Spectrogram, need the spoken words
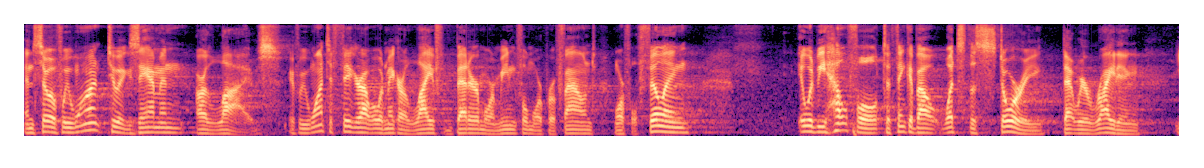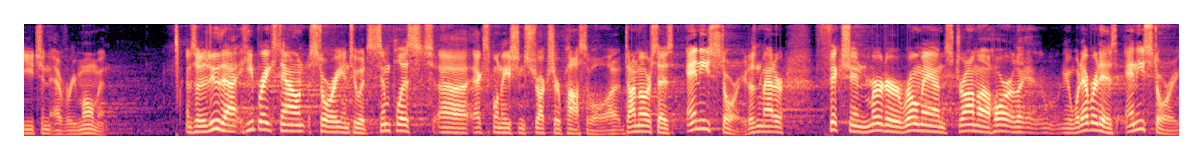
And so, if we want to examine our lives, if we want to figure out what would make our life better, more meaningful, more profound, more fulfilling, it would be helpful to think about what's the story that we're writing each and every moment. And so, to do that, he breaks down a story into its simplest uh, explanation structure possible. Uh, Don Miller says any story, it doesn't matter fiction, murder, romance, drama, horror, you know, whatever it is, any story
